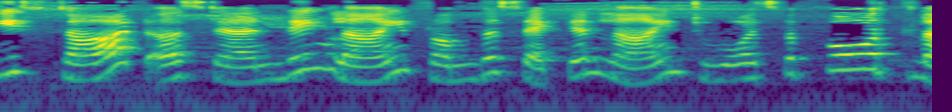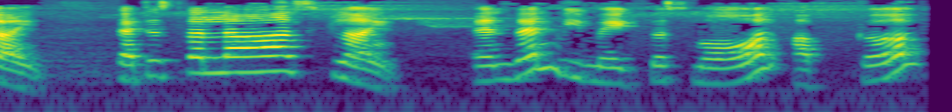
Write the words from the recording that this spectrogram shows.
We start a standing line from the second line towards the fourth line. That is the last line. And then we make the small up curve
